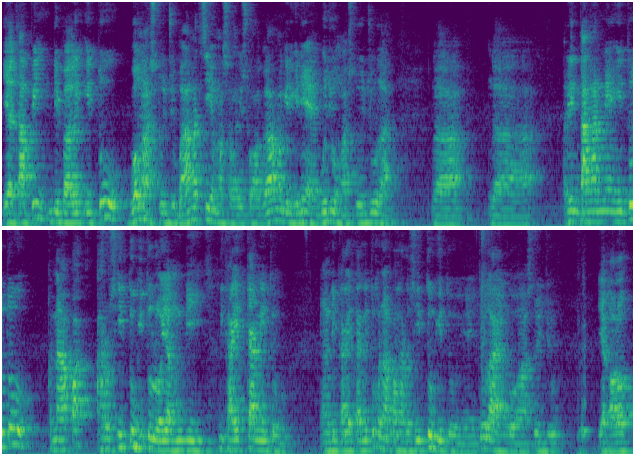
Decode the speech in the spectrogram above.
Ya tapi di balik itu gue nggak setuju banget sih yang masalah isu agama gini-gini ya. Gue juga nggak setuju lah. Nggak nggak rintangannya itu tuh kenapa harus itu gitu loh yang di, dikaitkan itu. Yang dikaitkan itu kenapa harus itu gitu. Ya itulah yang gue nggak setuju. Ya kalau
